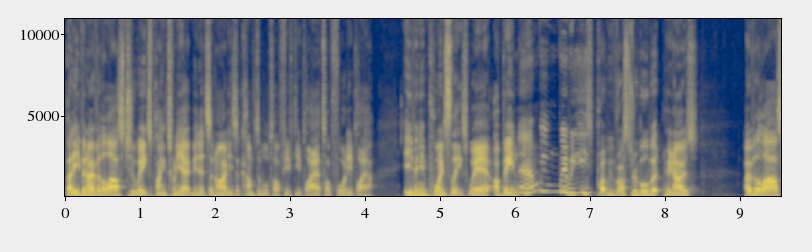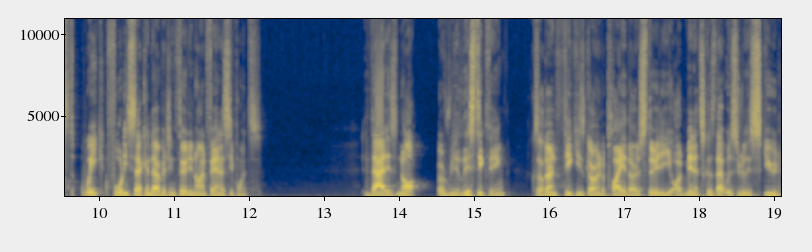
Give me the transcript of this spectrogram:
But even over the last two weeks, playing 28 minutes a night, he's a comfortable top 50 player, top 40 player. Even in points leagues, where I've been, eh, he's probably rosterable, but who knows? Over the last week, 42nd, averaging 39 fantasy points. That is not a realistic thing because I don't think he's going to play those 30 odd minutes because that was really skewed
